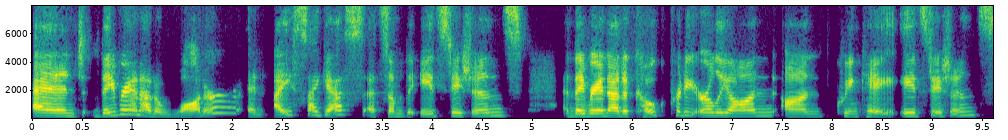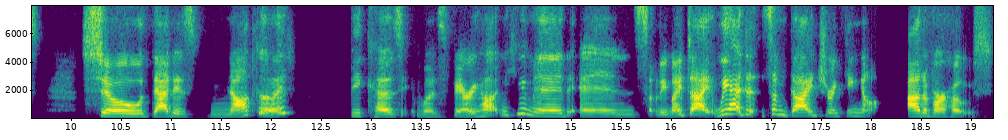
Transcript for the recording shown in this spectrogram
and they ran out of water and ice, I guess, at some of the aid stations, and they ran out of Coke pretty early on on Queen K aid stations. So that is not good because it was very hot and humid, and somebody might die. We had some guy drinking out of our hose.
